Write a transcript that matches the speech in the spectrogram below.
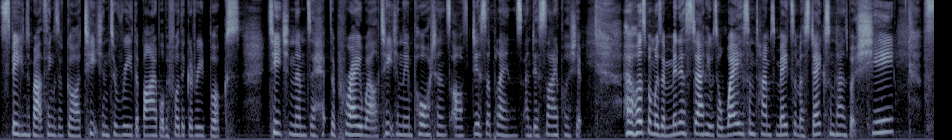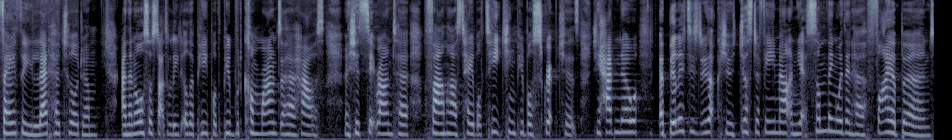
speaking about things of God, teaching them to read the Bible before they could read books, teaching them to, to pray well, teaching the importance of disciplines and discipleship. Her husband was a minister and he was away sometimes, made some mistakes sometimes, but she faithfully led her children and then also started to lead other people. The people would come round to her house and she'd sit round her farmhouse table teaching people scriptures. She had no ability to do that because she was just a female, and yet something within her fire burned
